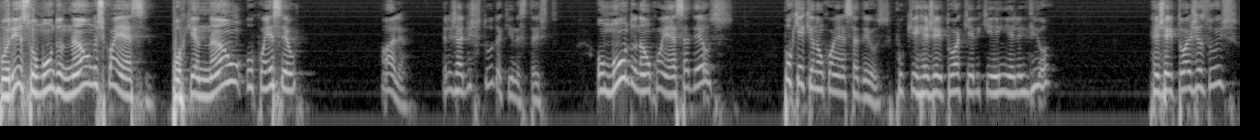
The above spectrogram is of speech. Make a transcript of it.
Por isso o mundo não nos conhece, porque não o conheceu. Olha, ele já diz tudo aqui nesse texto. O mundo não conhece a Deus. Por que, que não conhece a Deus? Porque rejeitou aquele que em ele enviou. Rejeitou a Jesus.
